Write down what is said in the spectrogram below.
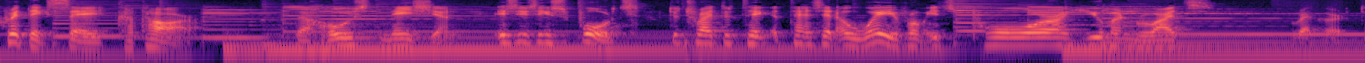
Critics say Qatar, the host nation, is using sports to try to take attention away from its poor human rights record.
